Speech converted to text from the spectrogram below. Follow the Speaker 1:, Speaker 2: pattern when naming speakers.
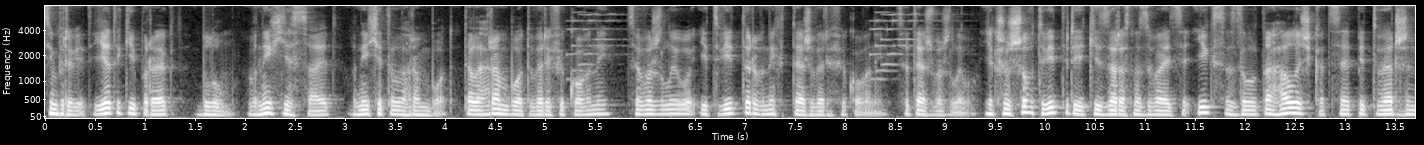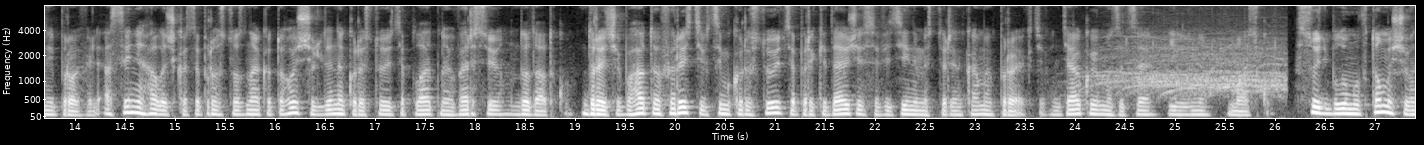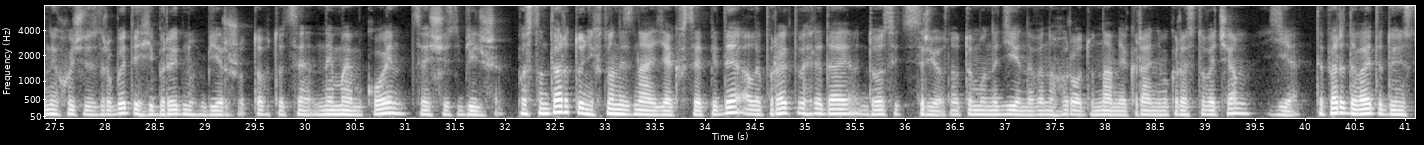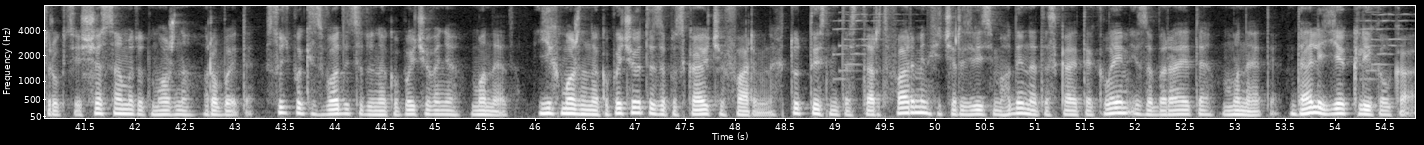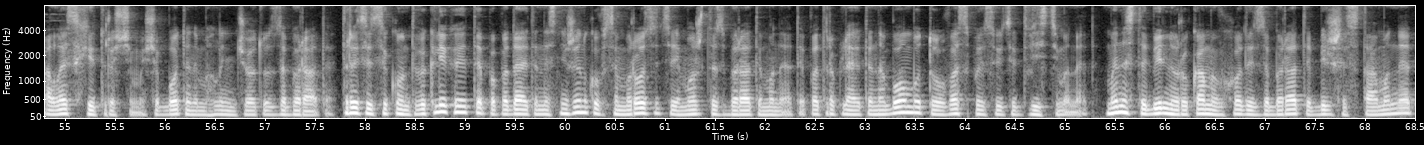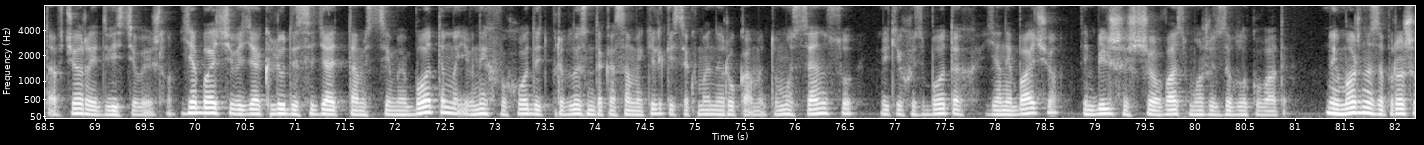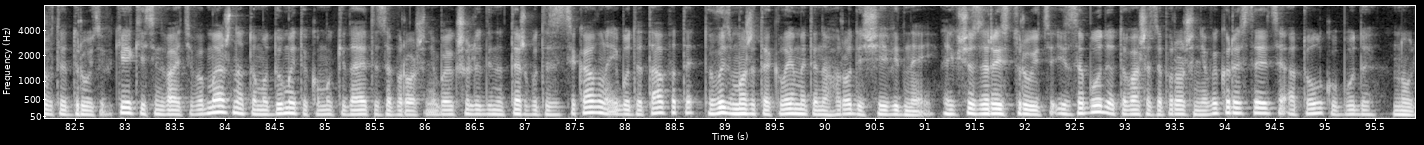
Speaker 1: Всім привіт! Є такий проект Bloom. В них є сайт, в них є Telegram-бот. Telegram-бот верифікований, це важливо, і Twitter в них теж верифікований, це теж важливо. Якщо що в Твіттері, який зараз називається X, золота галочка це підтверджений профіль, а синя галочка це просто ознака того, що людина користується платною версією додатку. До речі, багато аферистів цим користуються, перекидаючись офіційними сторінками проєктів. Дякуємо за це Ілону Маску. Суть Блуму в тому, що вони хочуть зробити гібридну біржу, тобто це не мемкоін, це щось більше. По стандарту ніхто не знає, як все піде, але проект виглядає досить серйозно, тому надія на винагороду нам, як раннім користувачам, є. Тепер давайте до інструкції, що саме тут можна робити. Суть поки зводиться до накопичування монет. Їх можна накопичувати, запускаючи фармінг. Тут тиснете старт фармінг і через 8 годин натискаєте клейм і забираєте монети. Далі є клікалка, але з хитрощами, щоб боти не могли нічого тут забирати. 30 секунд ви клікаєте, попадаєте на сніжинку, все морозиться і можете збирати монети. Потрапляєте на бомбу, то у вас списується 200 монет. У мене стабільно руками виходить забирати більше 100 монет, а вчора і 200 вийшло. Я бачив, як люди сидять там з цими ботами, і в них виходить приблизно така сама кількість, як в мене руками. Тому сенсу в якихось ботах я не бачу, тим більше, що вас можуть заблокувати. Ну і можна запрошувати друзів. Кількість інвайтів обмежена, тому думайте, кому кидаєте запрошення, бо якщо людина теж буде зацікавлена і буде тапати, то ви зможете клеймити нагороди ще й від неї. А якщо зареєструється і забуде, то ваше запрошення використається, а толку буде нуль.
